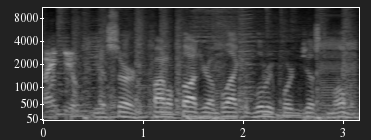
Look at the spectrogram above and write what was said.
Thank you. Yes, sir. Final thought here on Black and Blue Report in just a moment.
